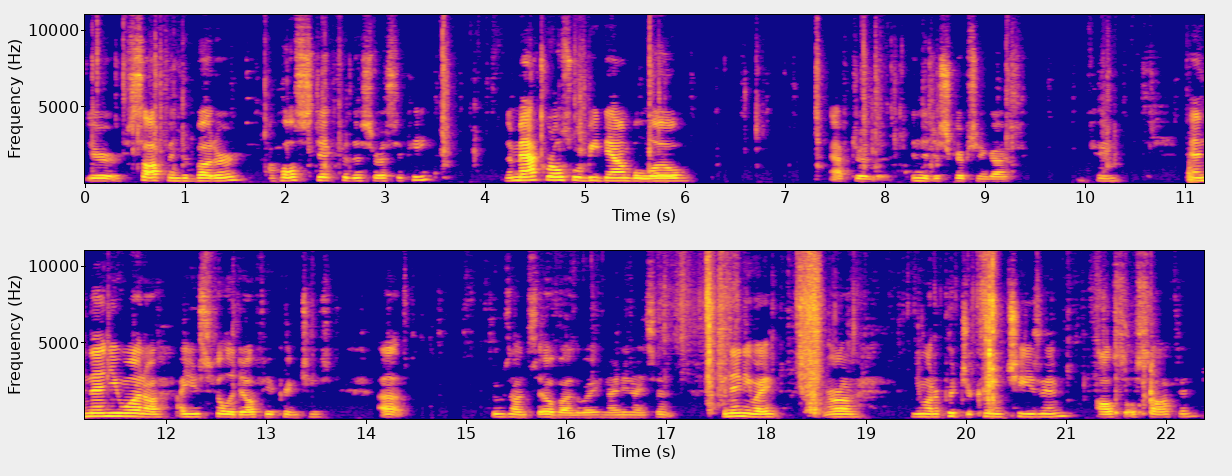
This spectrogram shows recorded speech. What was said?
your softened butter, a whole stick for this recipe. The macros will be down below after the, in the description, guys. Okay. And then you want to, I use Philadelphia cream cheese. Uh, it was on sale, by the way, 99 cents. But anyway, uh, you want to put your cream cheese in, also softened.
